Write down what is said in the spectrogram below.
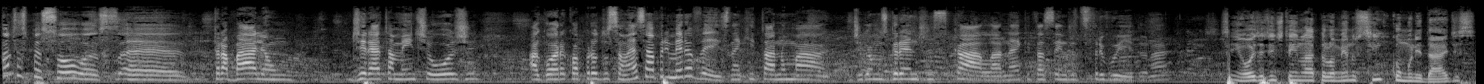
Quantas pessoas é, trabalham diretamente hoje agora com a produção? Essa é a primeira vez, né, que está numa, digamos, grande escala, né, que está sendo distribuído, né? Sim, hoje a gente tem lá pelo menos cinco comunidades.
